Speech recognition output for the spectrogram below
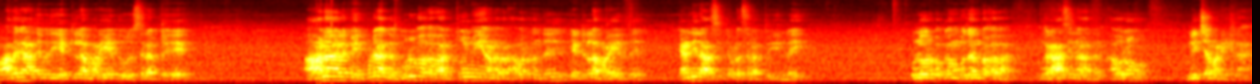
பாதகாதிபதி எட்டுல மறையது ஒரு சிறப்பு. ஆனாலுமே கூட அந்த குரு பகவான் தூய்மையானவர் அவர் வந்து எட்டுல மறையிறது கன்னிராசிக்கு அவ்வளவு சிறப்பு இல்லை. இன்னொரு பக்கம் புதன் பகவான் உங்க ராசிநாதன் அவரும் நீச்சம் அடைகிறார்.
